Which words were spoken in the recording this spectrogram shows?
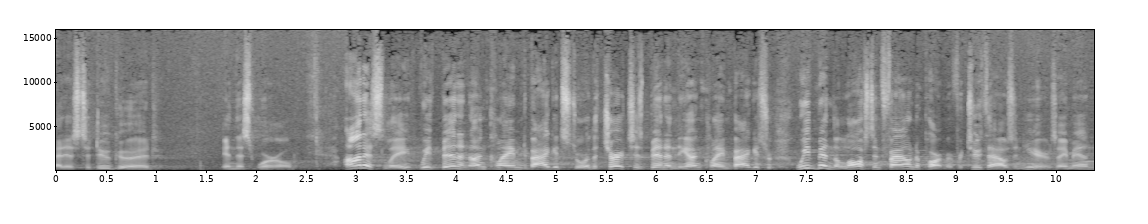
That is, to do good in this world. Honestly, we've been an unclaimed baggage store. The church has been in the unclaimed baggage store. We've been the lost and found department for 2,000 years. Amen?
